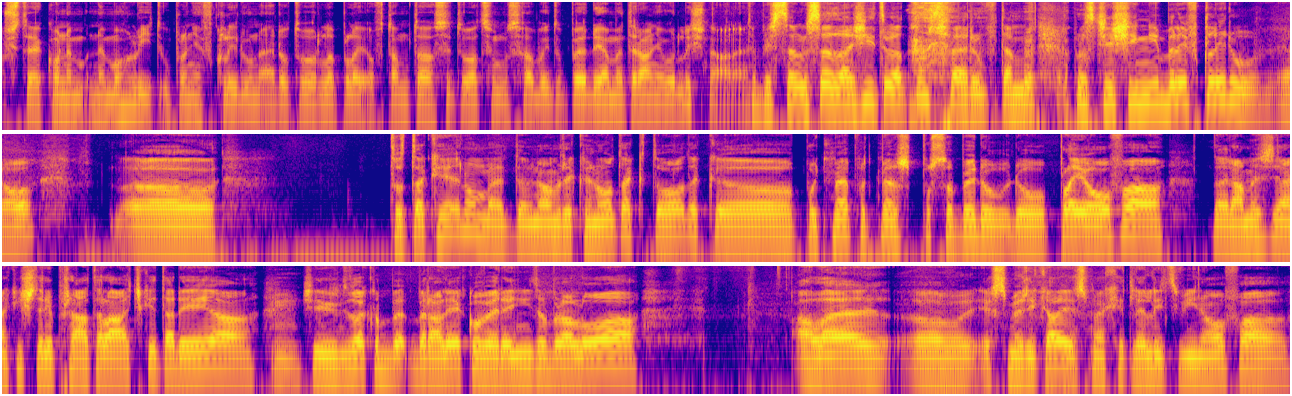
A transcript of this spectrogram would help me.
už jste jako ne- nemohli jít úplně v klidu, ne, do tohohle playoff. Tam ta situace musela být úplně diametrálně odlišná, ne? To byste musel zažít tu atmosféru. Tam prostě všichni byli v klidu, jo. Uh, to tak je, no, nám řekli, no tak to, tak uh, pojďme, pojďme po sobě do, do playoff a dáme si nějaký čtyři přáteláčky tady a hmm. že to tak brali jako vedení, to bralo a ale uh, jak jsme říkali, jsme chytli Litvínov a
